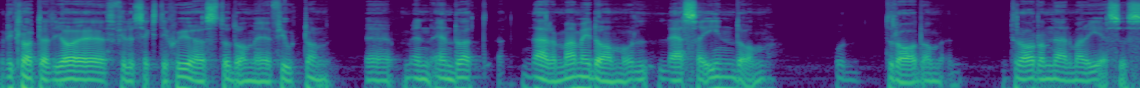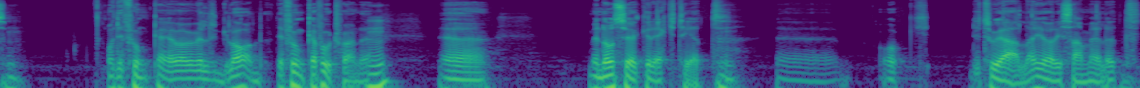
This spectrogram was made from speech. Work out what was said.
Och det är klart att jag är, fyller 67 i höst och de är 14. Eh, men ändå att, att närma mig dem och läsa in dem och dra dem, dra dem närmare Jesus. Mm. Och det funkar, jag var väldigt glad. Det funkar fortfarande. Mm. Eh, men de söker äkthet. Mm. Och det tror jag alla gör i samhället.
